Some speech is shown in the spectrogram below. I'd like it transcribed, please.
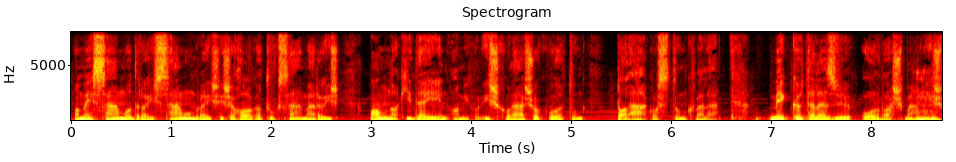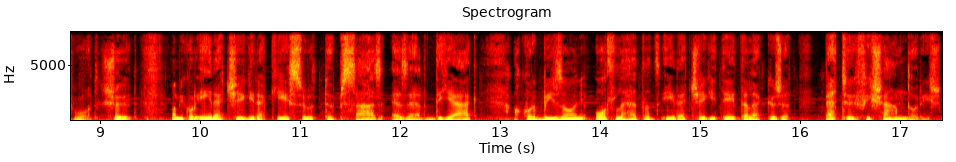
amely számodra is, számomra is, és a hallgatók számára is, annak idején, amikor iskolások voltunk, találkoztunk vele. Még kötelező olvasmány uh-huh. is volt. Sőt, amikor érettségire készült több százezer diák, akkor bizony ott lehet az érettségi tételek között Petőfi Sándor is.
